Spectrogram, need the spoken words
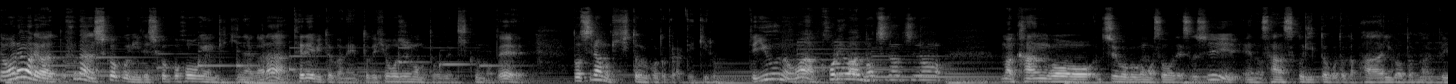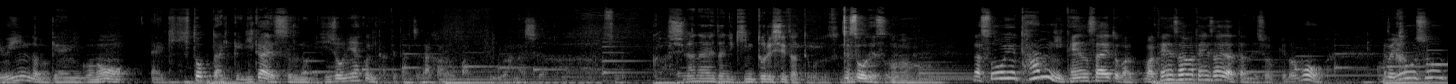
で我々は普段四国にいて四国方言聞きながらテレビとかネットで標準語も当然聞くのでどちらも聞き取ることができるっていうのはこれは後々の、まあ、漢語中国語もそうですしサンスクリット語とかパーリ語とかっていうインドの言語のえ聞き取ったり理解するのに非常に役に立ってたんじゃなかろうかっていう話が。知らない間に筋トレしてたってことですね。そうです。ん。だからそういう単に天才とか、まあ、天才は天才だったんでしょうけどもやっぱ幼少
